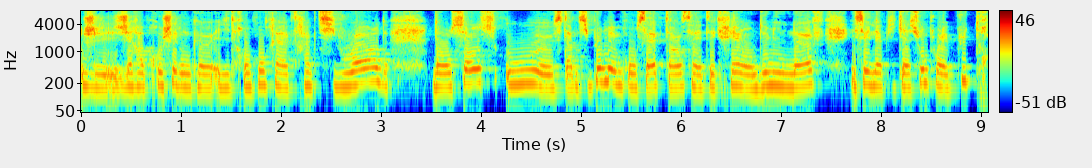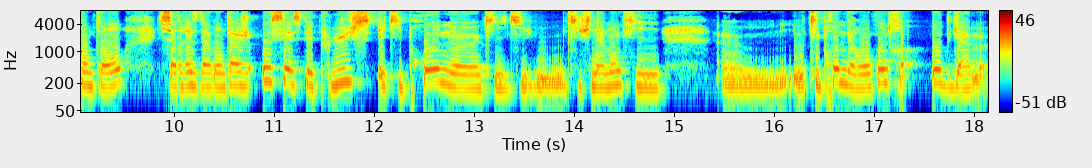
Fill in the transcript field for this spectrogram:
j'ai rapproché donc euh, Elite Rencontre et Attractive World dans le sens où c'est un petit peu le même concept. Hein, ça a été créé en 2009 et c'est une application pour les plus de 30 ans qui s'adresse davantage au CSP+ et qui prône, qui, finalement qui prône des rencontres haut de gamme.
